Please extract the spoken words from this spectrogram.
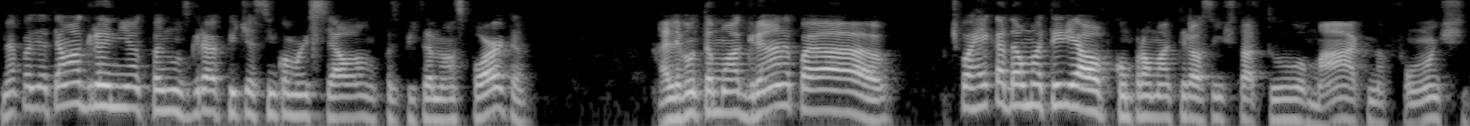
Nós fazia até uma graninha fazendo uns grafites assim, comercial, pintando umas portas. Aí levantamos uma grana pra, tipo, arrecadar o material, pra comprar um material assim de tatu, máquina, fonte.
